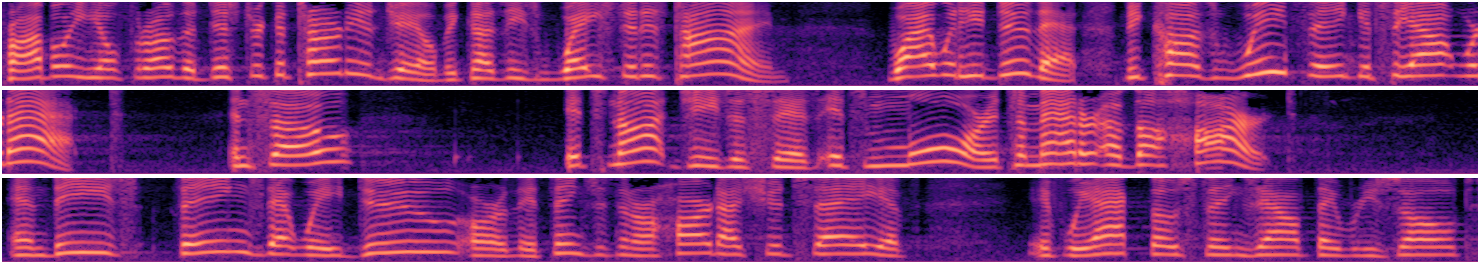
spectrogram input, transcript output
probably he'll throw the district attorney in jail because he's wasted his time. Why would he do that? Because we think it's the outward act. And so, it's not, Jesus says. It's more. It's a matter of the heart. And these things that we do, or the things that's in our heart, I should say, if, if we act those things out, they result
